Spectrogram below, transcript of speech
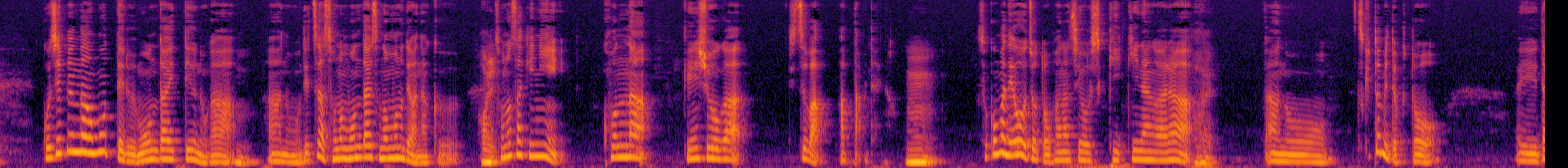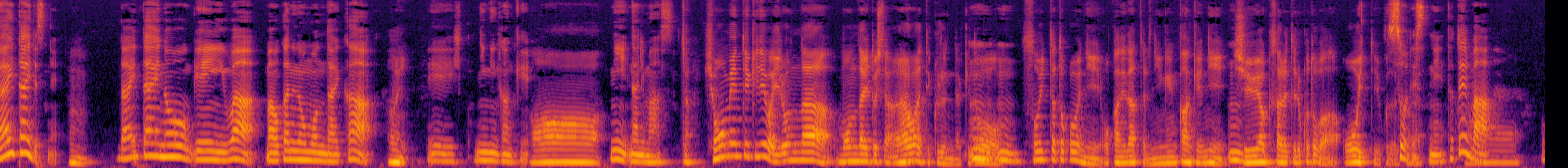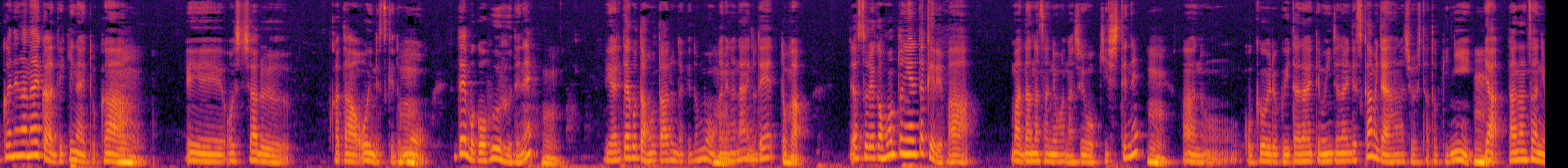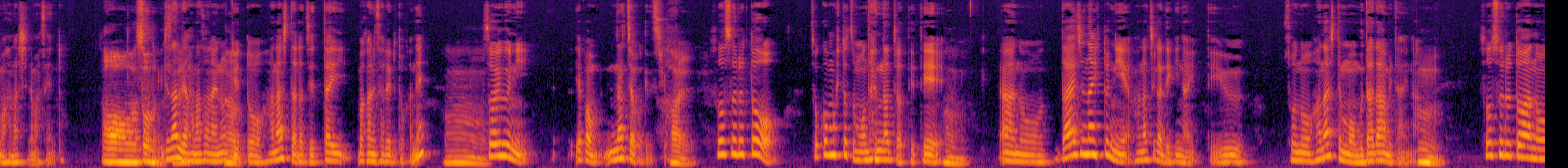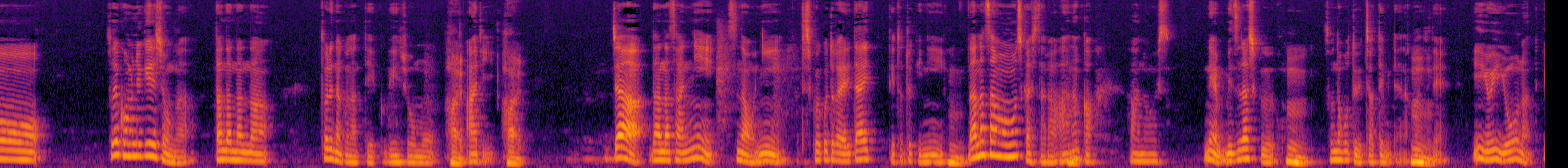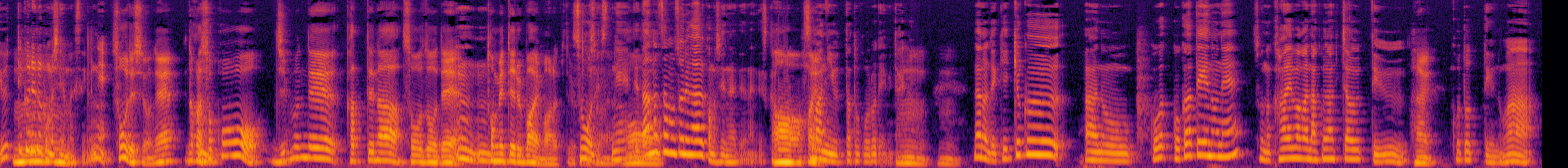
ご自分が思ってる問題っていうのが、うん。あの、実はその問題そのものではなく、はい。その先に、こんな現象が実はあったみたいな。うん。そこまでをちょっとお話を聞きながら、はい。あの、突き止めておくと、えー大体ですね、うん。大体の原因は、まあお金の問題か、はい。えー人間関係。になります。じゃあ、表面的ではいろんな問題として現れてくるんだけど、うんうんそういったところにお金だったり人間関係に集約されていることが多いっていうことですかね。そうですね。例えば、お金がないからできないとあか、ー、えーおっしゃる方多いんですけども、例えばご夫婦でね、うん。やりたいことは本当あるんだけども、うんお金がないので、とか、じゃあそれが本当にやりたければ、まあ旦那さんにお話をお聞きしてね、うん。あの、ご協力いただいてもいいんじゃないですかみたいな話をしたときに、うんいや、旦那さんには話してませんと。ああ、そうなんですね。じゃあなんで話さないのって言うと、話したら絶対馬鹿にされるとかね。うん。そういうふうに、やっぱなっちゃうわけですよ。はい。そうすると、そこも一つ問題になっちゃってて、うん。あの、大事な人に話ができないっていう、その話しても無駄だみたいな。うん。そうすると、あの、そういうコミュニケーションがだんだんだんだん取れなくなっていく現象もはい。あり、はい。じゃあ、旦那さんに素直に、私こういうことがやりたいって言った時に、うん旦那さんももしかしたら、あ、うんなんか、あの、ね、珍しく、うん。そんなこと言っちゃってみたいな感じで、いいよいいよ、なんて言ってくれるかもしれませんよね。そうですよね。だからそこを自分で勝手な想像でうんうん止めてる場合もあるっていうこそうとでよね。ですすね。で、旦那さんんもそれがあるかもしれないじゃないですか。ああ、はい。妻に言ったところで、みたいな。うん。うん。なので結局、あの、ご、ご家庭のね、その会話がなくなっちゃうっていうはい。ことっていうのは、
